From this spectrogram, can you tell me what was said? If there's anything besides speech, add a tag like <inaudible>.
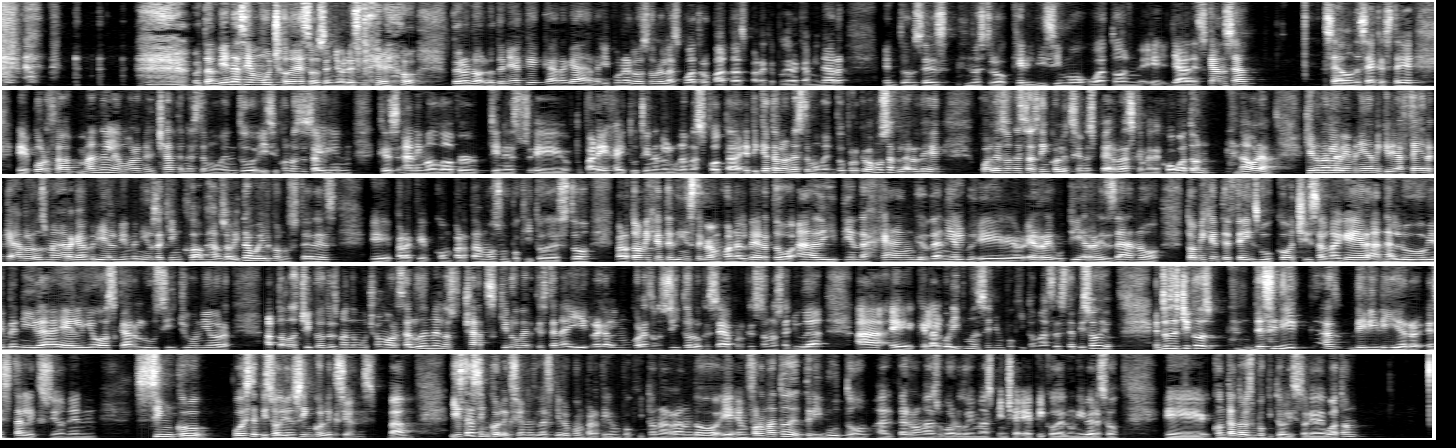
<laughs> También hacía mucho de eso, señores, <laughs> pero, pero no, lo tenía que cargar y ponerlo sobre las cuatro patas para que pudiera caminar. Entonces, nuestro queridísimo guatón eh, ya descansa sea donde sea que esté, eh, porfa, mándenle amor en el chat en este momento y si conoces a alguien que es animal lover, tienes eh, tu pareja y tú tienen alguna mascota, etiquétalo en este momento porque vamos a hablar de cuáles son estas cinco lecciones perras que me dejó Guatón. <clears throat> Ahora, quiero dar la bienvenida a mi querida Fer, Carlos, Mar, Gabriel, bienvenidos aquí en Clubhouse. Ahorita voy a ir con ustedes eh, para que compartamos un poquito de esto. Para toda mi gente de Instagram, Juan Alberto, Adi, Tienda Hang, Daniel R. Gutiérrez, Dano, toda mi gente de Facebook, Cochis, Almaguer, Analu, bienvenidos bienvenida, Eli, Oscar, Lucy, Junior. A todos chicos les mando mucho amor. Salúdenme en los chats, quiero ver que estén ahí, regálenme un corazoncito, lo que sea, porque esto nos ayuda a eh, que el algoritmo enseñe un poquito más este episodio. Entonces chicos, <clears throat> decidí dividir esta lección en cinco o este episodio en cinco lecciones, ¿va? Y estas cinco lecciones las quiero compartir un poquito narrando eh, en formato de tributo al perro más gordo y más pinche épico del universo, eh, contándoles un poquito la historia de Watón.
